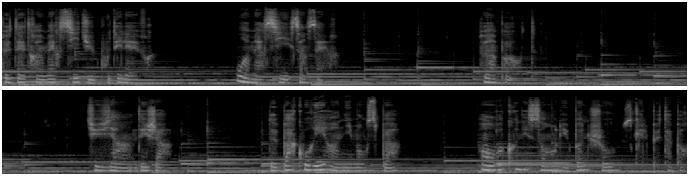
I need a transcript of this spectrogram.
Peut-être un merci du bout des lèvres ou un merci sincère. Peu importe. Tu viens déjà de parcourir un immense pas en reconnaissant les bonnes choses qu'elle peut t'apporter.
